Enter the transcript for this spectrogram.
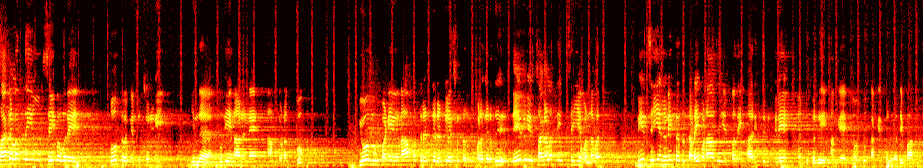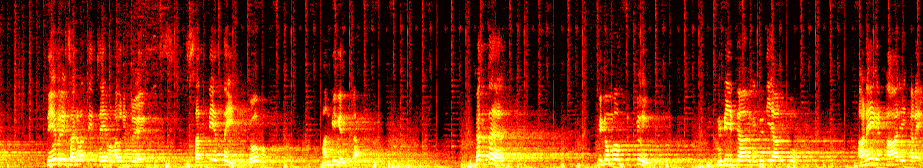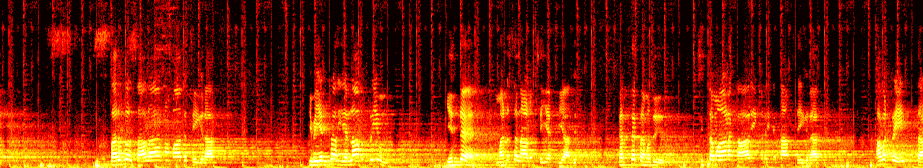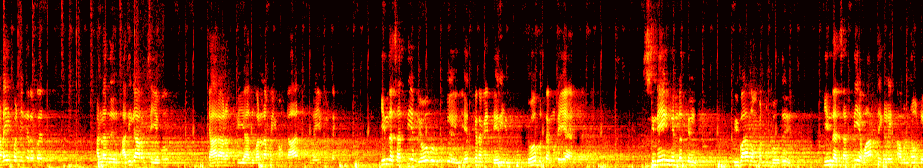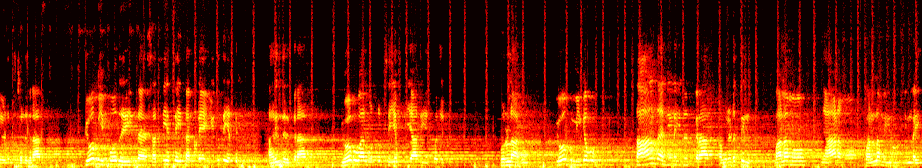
சகலத்தையும் செய்பவரே தோத்திரம் என்று சொல்லி இந்த புதிய நாளினை நாம் தொடங்குவோம். யோபு பணியில் நாற்பத்தி ரெண்டு ரெண்டுல சொல்லப்படுகிறது தேவரீர் சகலத்தையும் செய்ய வல்லவர். நீர் செய்ய நினைத்தது தடைபடாது என்பதை அறிந்திருக்கிறேன் என்று சொல்லி அங்கே யோபு அங்கே சொல்லுவதை பார்த்தோம் தேவரீர் சகலத்தையும் செய்ய வல்லவர் என்று சத்தியத்தை யோபு அங்கீகரிக்கிறார். கத்தர் பிகமோத்துக்கு நிதியா நிதியாளுக்கும் அநேக காரியங்களை சர்வ சாதாரணமாக செய்கிறார். இவை எற்ற எல்லாவற்றையும் எந்த மனுஷனாலும் செய்ய முடியாது. கர்த்தர் தமது சித்தமான காரியங்களை எல்லாம் செய்கிறார். அவற்றை தடை பண்ணுகிறவர் அல்லது அதிகாரம் செய்யவோ யாரால முடியாது. வல்லமையும் யாருக்குள்ளேயும் இல்லை. இந்த சத்தியம் யோகுவுக்கு ஏற்கனவே தெரியும். யோபு தன்னுடைய சிநேகரிடத்தில் விவாதம் பண்ணும்போது இந்த சத்திய வார்த்தைகளை அவனோடு எடுத்து சொல்லுகிறார். யோபு இப்போது இந்த சத்தியத்தை தன்னுடைய இருதயத்தில் அறிந்திருக்கிறார். யோபுவால் ஒன்றும் செய்ய முடியாது என்பது பொருளாகும். யோபு மிகவும் தாழ்ந்த நிலையில் இருக்கிறார். அவரிடத்தில் பலமோ ஞானமோ வல்லமையோ இல்லை.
